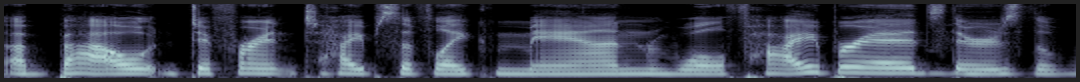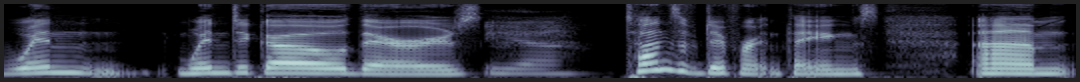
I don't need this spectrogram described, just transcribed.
about different types of like man wolf hybrids. There's the win- Wendigo. There's yeah. tons of different things. Um,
